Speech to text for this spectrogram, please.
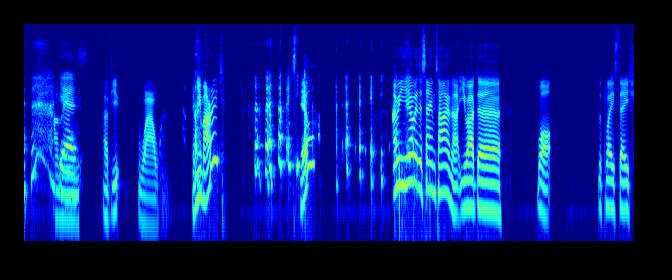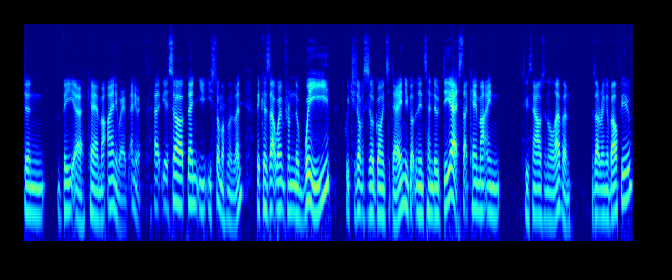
I mean, yes. have you? Wow. And you married? Still? I mean, you know, at the same time that you had uh, what the PlayStation Vita came out. Anyway, anyway, uh, yeah, so then you, you stole my thunder then because that went from the Wii, which is obviously still going today, and you've got the Nintendo DS that came out in 2011. Does that ring a bell for you?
